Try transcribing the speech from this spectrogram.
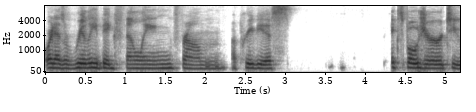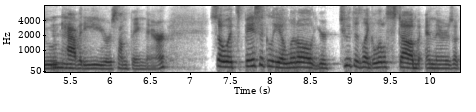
or it has a really big filling from a previous exposure to mm-hmm. cavity or something there. So it's basically a little, your tooth is like a little stub and there's a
